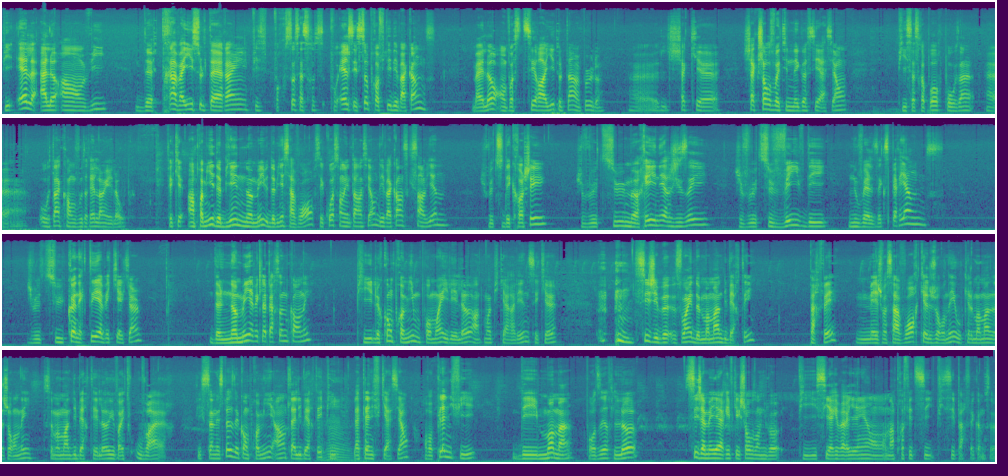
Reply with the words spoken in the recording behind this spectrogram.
puis elle, elle a envie de travailler sur le terrain, puis pour ça, ça pour elle, c'est ça, profiter des vacances, ben là, on va se tirailler tout le temps un peu, là. Euh, chaque, euh, chaque chose va être une négociation, puis ça sera pas reposant autant qu'on voudrait l'un et l'autre. Fait que, en premier, de bien nommer, de bien savoir, c'est quoi son intention des vacances qui s'en viennent? Je veux-tu décrocher? Je veux-tu me réénergiser? Je veux-tu vivre des nouvelles expériences? Je veux-tu connecter avec quelqu'un? De le nommer avec la personne qu'on est? Puis le compromis, pour moi, il est là, entre moi et Caroline, c'est que si j'ai besoin de moments de liberté, parfait, mais je vais savoir quelle journée ou quel moment de la journée, ce moment de liberté-là, il va être ouvert. C'est une espèce de compromis entre la liberté et mhm. la planification. On va planifier des moments pour dire là, si jamais il arrive quelque chose, on y va. Puis s'il arrive rien, on en profite ici. Puis c'est parfait comme ça.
